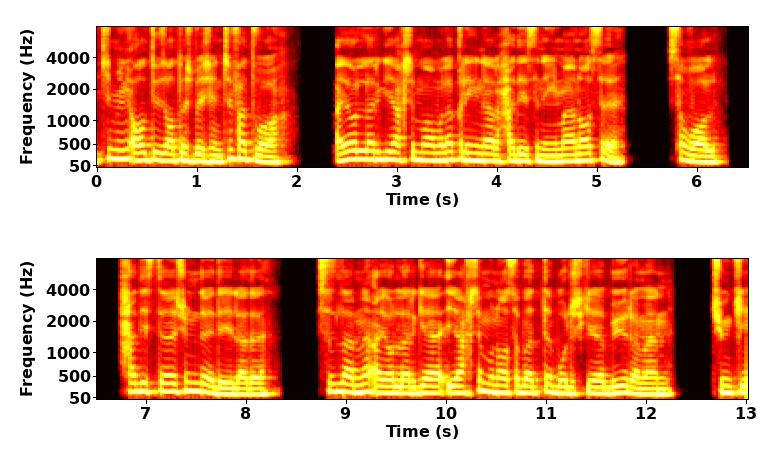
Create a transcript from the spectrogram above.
2665-fatvo. Ayollarga yaxshi muomala qilinglar hadisining ma'nosi. Savol: Hadisda shunday deyiladi: Sizlarni ayollarga yaxshi munosabatda bo'lishga buyuraman, chunki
